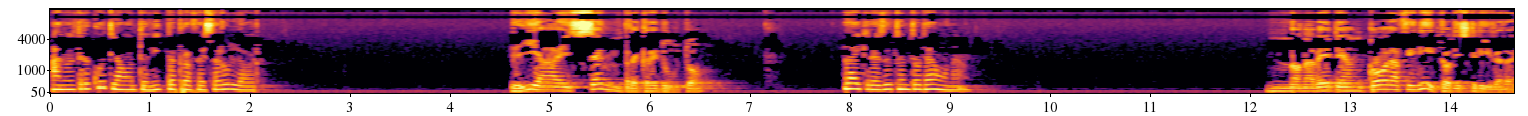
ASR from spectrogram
Anul trecut l-au întâlnit pe profesorul lor. E gli hai sempre creduto. L-ai crezut întotdeauna. Non avete ancora finito di scrivere.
